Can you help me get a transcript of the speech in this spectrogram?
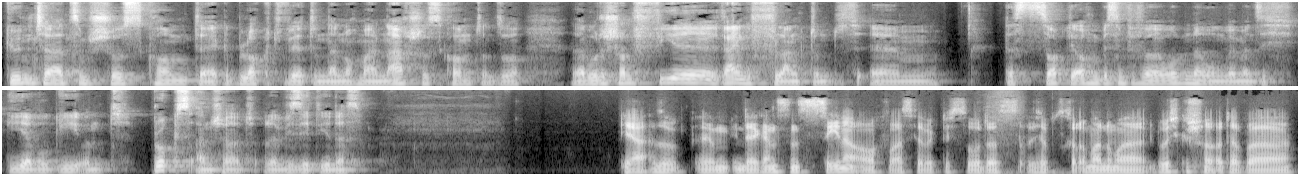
Günther zum Schuss kommt, der geblockt wird und dann nochmal ein Nachschuss kommt und so. Da wurde schon viel reingeflankt und ähm, das sorgt ja auch ein bisschen für Verwunderung, wenn man sich Giavogi und Brooks anschaut. Oder wie seht ihr das? Ja, also ähm, in der ganzen Szene auch war es ja wirklich so, dass, also ich habe es gerade auch mal nochmal durchgeschaut, da war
